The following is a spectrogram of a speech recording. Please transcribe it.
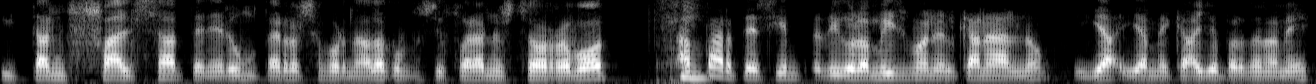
y tan falsa tener un perro sobornado como si fuera nuestro robot. Aparte, siempre digo lo mismo en el canal, ¿no? Y ya, ya me callo, perdóname,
